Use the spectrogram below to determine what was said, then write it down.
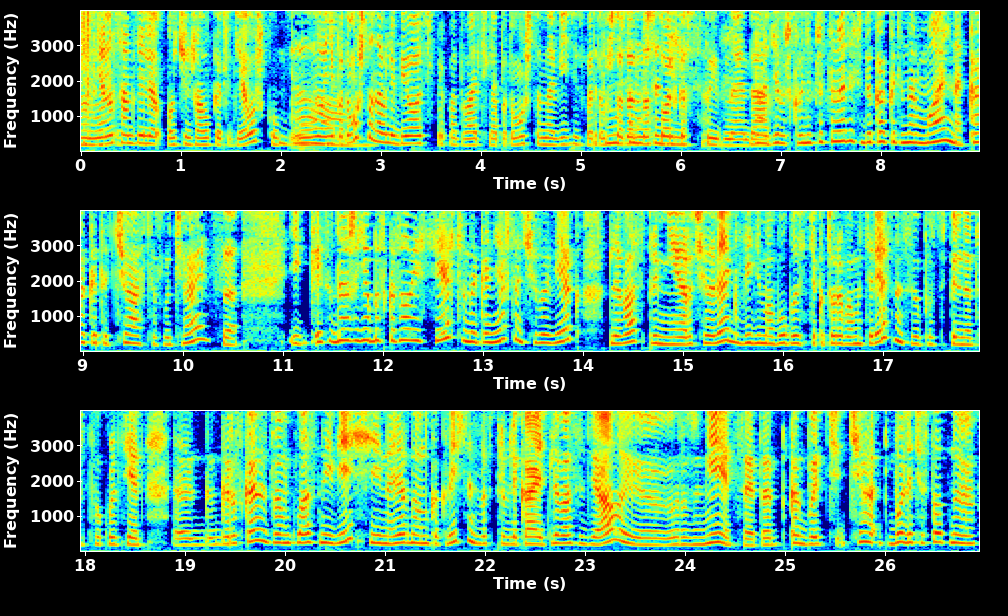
Ну, мне на самом деле очень жалко эту девушку. Да. Но не потому, что она влюбилась в преподавателя, а потому что она видит в этом что что-то настолько стыдится. стыдное. Да. Да. девушка, вы не представляете себе, как это нормально, как это часто случается. И это даже, я бы сказала, естественно, конечно, человек для вас пример. Человек, видимо, в области, которая вам интересна, если вы поступили на этот факультет, э, рассказывает вам классные вещи, и, наверное, он как личность вас привлекает. Для вас идеалы, э, разумеется, это как бы более частотную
